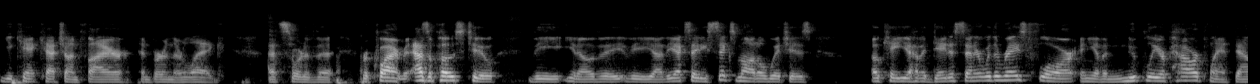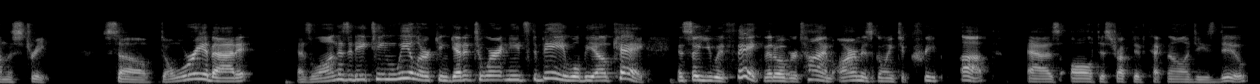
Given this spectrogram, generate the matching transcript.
You can't catch on fire and burn their leg. That's sort of the requirement, as opposed to the you know the the uh, the x86 model, which is okay. You have a data center with a raised floor, and you have a nuclear power plant down the street. So don't worry about it. As long as an 18 wheeler can get it to where it needs to be, we'll be okay. And so you would think that over time, ARM is going to creep up as all disruptive technologies do.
